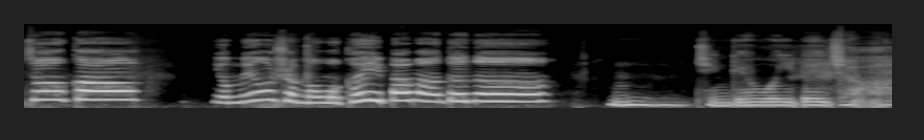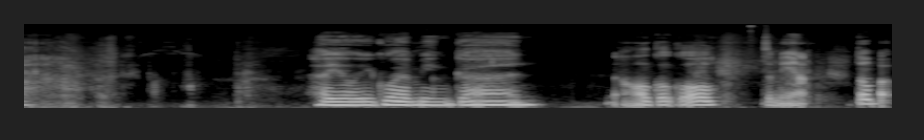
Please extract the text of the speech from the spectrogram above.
糟糕，有没有什么我可以帮忙的呢？嗯，请给我一杯茶，还有一块饼干。然后狗狗怎么样？都把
